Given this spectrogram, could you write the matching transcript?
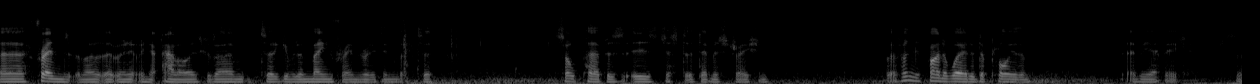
uh, friends at the moment. They're in, in allies because I haven't uh, given them mainframes or anything. But uh, sole purpose is just a demonstration. But if I can find a way to deploy them, that'd be epic. So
